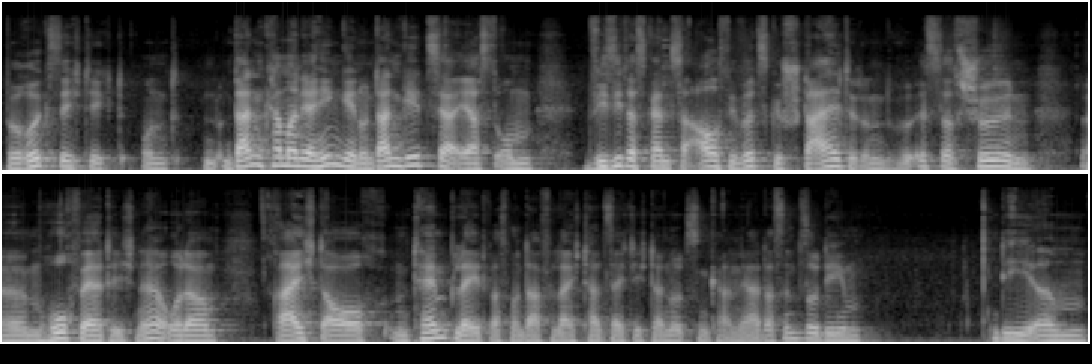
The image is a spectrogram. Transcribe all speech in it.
berücksichtigt und, und dann kann man ja hingehen und dann geht es ja erst um, wie sieht das Ganze aus, wie wird es gestaltet und ist das schön, ähm, hochwertig, ne? oder reicht auch ein Template, was man da vielleicht tatsächlich da nutzen kann. Ja, das sind so die, die ähm,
